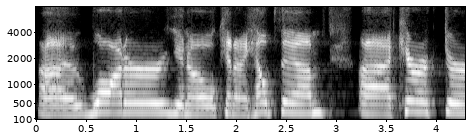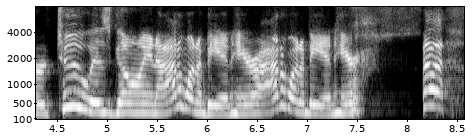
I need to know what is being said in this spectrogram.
uh, water? You know, can I help them? Uh, character two is going. I don't want to be in here. I don't want to be in here.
